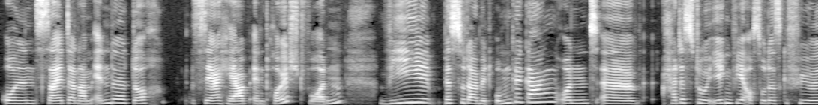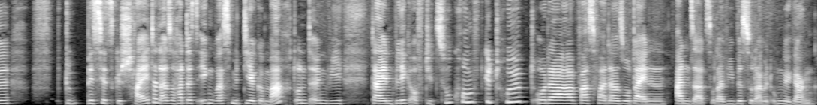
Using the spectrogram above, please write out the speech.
und seid dann am Ende doch sehr herb enttäuscht worden. Wie bist du damit umgegangen und äh, hattest du irgendwie auch so das Gefühl, du bist jetzt gescheitert? Also hat das irgendwas mit dir gemacht und irgendwie deinen Blick auf die Zukunft getrübt oder was war da so dein Ansatz oder wie bist du damit umgegangen?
